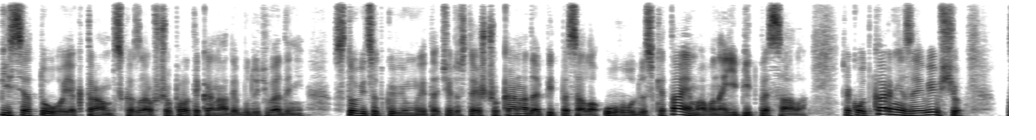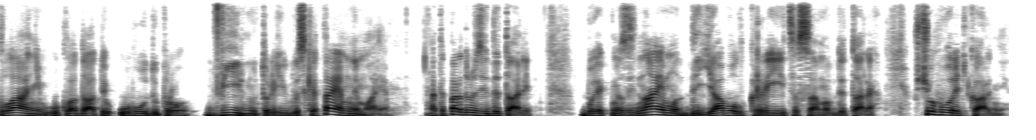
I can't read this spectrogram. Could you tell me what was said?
після того, як Трамп сказав, що проти Канади будуть введені 100% мита через те, що Канада підписала угоду з Китаєм, а вона її підписала. Так от Карні заявив, що планів укладати угоду про вільну торгівлю з Китаєм немає. А тепер, друзі, деталі. Бо, як ми знаємо, диявол криється саме в деталях. Що говорить Карні?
